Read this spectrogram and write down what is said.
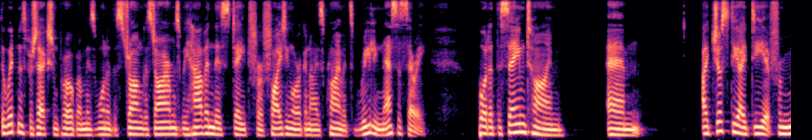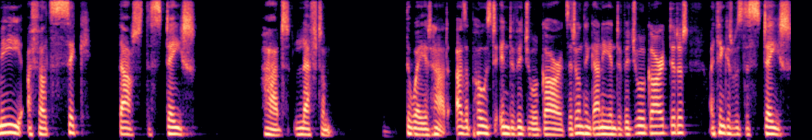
the witness protection program is one of the strongest arms we have in this state for fighting organized crime. It's really necessary. But at the same time, um, I just, the idea, for me, I felt sick that the state had left him the way it had, as opposed to individual guards. I don't think any individual guard did it. I think it was the state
